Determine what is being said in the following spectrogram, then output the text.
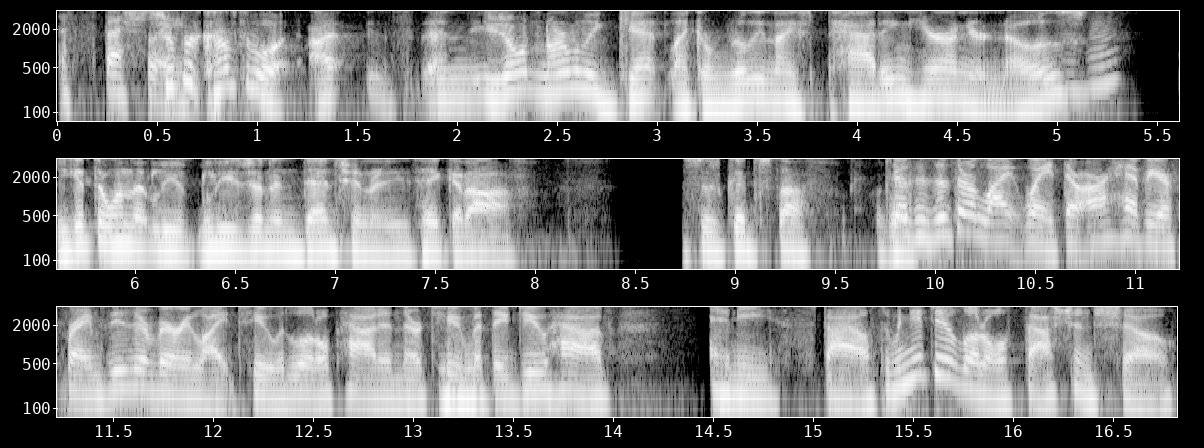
Especially. Super comfortable. I, and you don't normally get like a really nice padding here on your nose. Mm-hmm. You get the one that leaves, leaves an indentation when you take it off. This is good stuff. Okay. because those are lightweight. There are heavier frames. These are very light too, with a little pad in there too, mm-hmm. but they do have any style. So we need to do a little fashion show.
